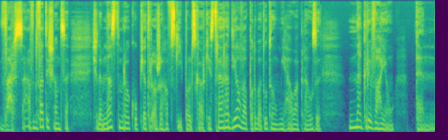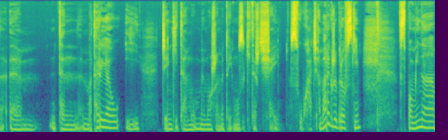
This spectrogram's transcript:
Warsa. A w 2017 roku Piotr Orzechowski i Polska Orkiestra Radiowa pod batutą Michała Klauzy nagrywają ten, ten materiał i dzięki temu my możemy tej muzyki też dzisiaj słuchać. A Marek Żebrowski wspomina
